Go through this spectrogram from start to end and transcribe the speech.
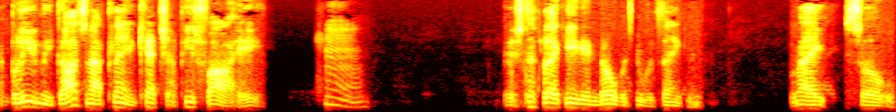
And believe me, God's not playing catch up. He's far ahead. Hmm. It's not like He didn't know what you were thinking. Right? So,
